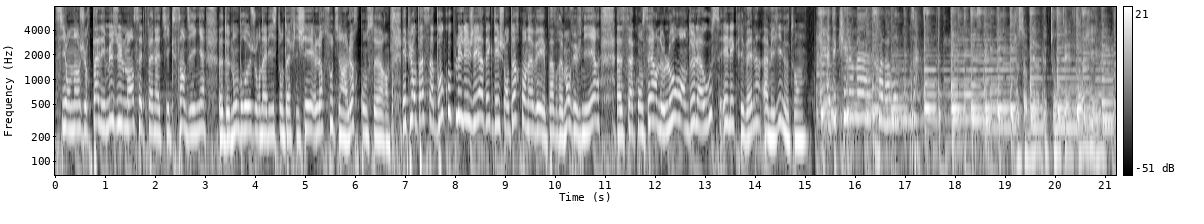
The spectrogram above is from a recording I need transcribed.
Si on n'injure pas les musulmans, cette fanatique s'indigne. De nombreux journalistes ont affiché leur soutien à leurs consoeurs. Et puis on passe à beaucoup plus léger avec des chanteurs qu'on n'avait pas vraiment vu venir. Ça concerne Laurent Delahousse et l'écrivaine Amélie Nothomb. à des kilomètres à la ronde. Je sens bien que tout est fragile.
